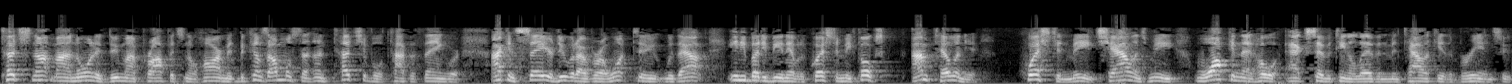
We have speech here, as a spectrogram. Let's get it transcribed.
touch not my anointed, do my prophets no harm. It becomes almost an untouchable type of thing where I can say or do whatever I want to without anybody being able to question me. Folks, I'm telling you, question me, challenge me, walk in that whole Acts 17:11 mentality of the Bereans who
